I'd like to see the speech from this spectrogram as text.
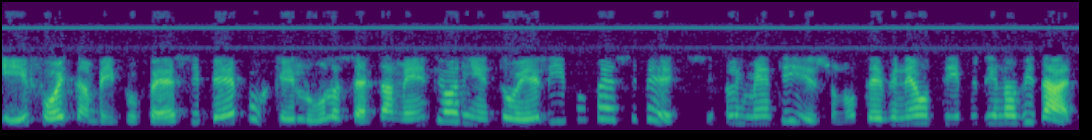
E foi também para o PSB porque Lula certamente orientou ele para o PSB. Simplesmente isso, não teve nenhum tipo de novidade.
